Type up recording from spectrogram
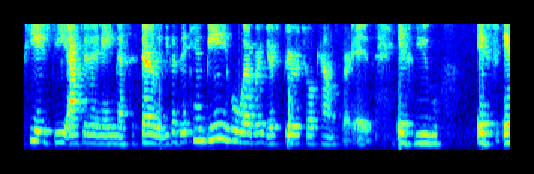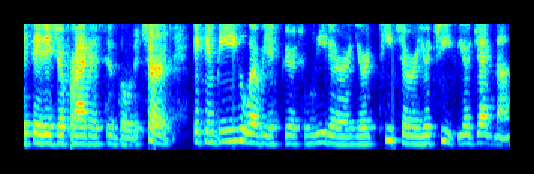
PhD after their name necessarily, because it can be whoever your spiritual counselor is. If you if if it is your prerogative to go to church, it can be whoever your spiritual leader, your teacher, your chief, your jegna.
